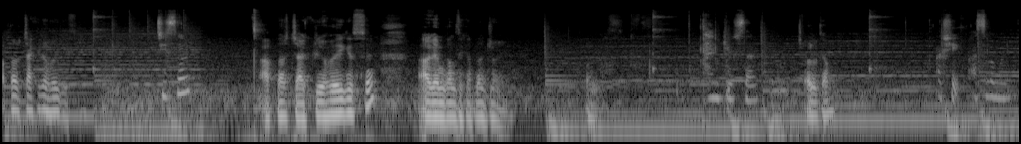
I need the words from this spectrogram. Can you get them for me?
আপনার চাকরিটা হয়ে গেছে। জি স্যার আপনার চাকরি হয়ে গেছে। আগামীকাল থেকে আপনার join thank you sir welcome আসি আসসালামু আলাইকুম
